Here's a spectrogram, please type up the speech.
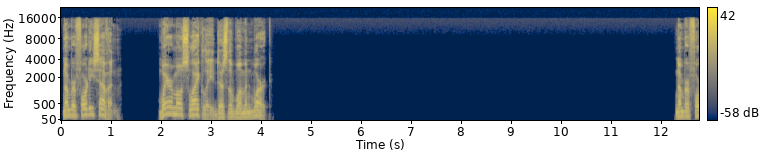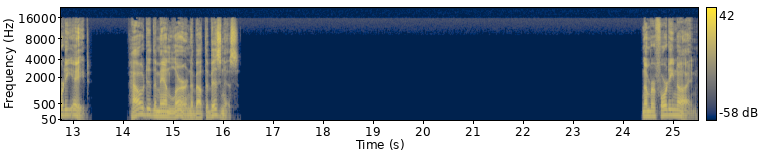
Number 47. Where most likely does the woman work? Number 48. How did the man learn about the business? Number 49.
